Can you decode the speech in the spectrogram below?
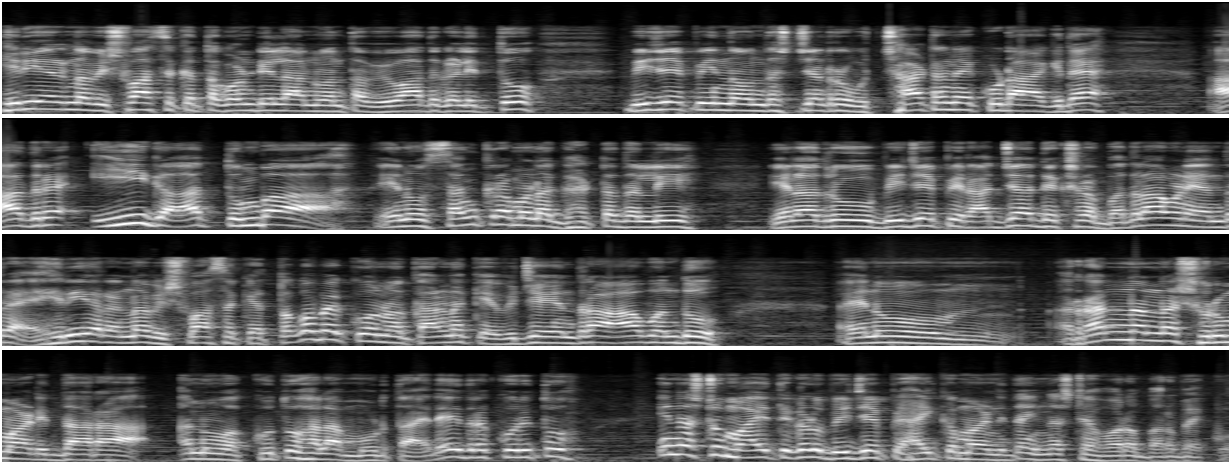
ಹಿರಿಯರನ್ನ ವಿಶ್ವಾಸಕ್ಕೆ ತಗೊಂಡಿಲ್ಲ ಅನ್ನುವಂಥ ವಿವಾದಗಳಿತ್ತು. ಬಿ ಜೆ ಪಿಯಿಂದ ಒಂದಷ್ಟು ಜನರು ಉಚ್ಚಾಟನೆ ಕೂಡ ಆಗಿದೆ. ಆದರೆ ಈಗ ತುಂಬ ಏನು ಸಂಕ್ರಮಣ ಘಟ್ಟದಲ್ಲಿ ಏನಾದರೂ ಬಿ ಜೆ ಪಿ ರಾಜ್ಯಾಧ್ಯಕ್ಷರ ಬದಲಾವಣೆ ಅಂದರೆ ಹಿರಿಯರನ್ನು ವಿಶ್ವಾಸಕ್ಕೆ ತಗೋಬೇಕು ಅನ್ನೋ ಕಾರಣಕ್ಕೆ ವಿಜಯೇಂದ್ರ ಆ ಒಂದು ಏನು ರನ್ನನ್ನು ಶುರು ಮಾಡಿದ್ದಾರಾ ಅನ್ನುವ ಕುತೂಹಲ ಮೂಡ್ತಾ ಇದೆ. ಇದರ ಕುರಿತು ಇನ್ನಷ್ಟು ಮಾಹಿತಿಗಳು ಬಿಜೆಪಿ ಹೈಕಮಾಂಡ್ ಹೈಕಮಾಂಡಿಂದ ಇನ್ನಷ್ಟೇ ಹೊರ ಬರಬೇಕು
